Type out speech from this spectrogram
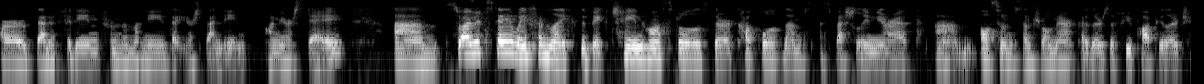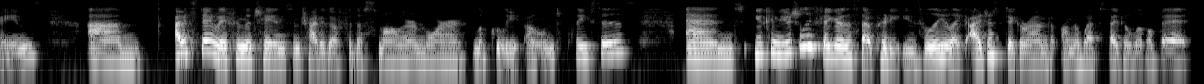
are benefiting from the money that you're spending on your stay. Um, so I would stay away from like the big chain hostels. There are a couple of them, especially in Europe, um, also in Central America. There's a few popular chains. Um, I would stay away from the chains and try to go for the smaller, more locally owned places. And you can usually figure this out pretty easily. Like I just dig around on the website a little bit.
